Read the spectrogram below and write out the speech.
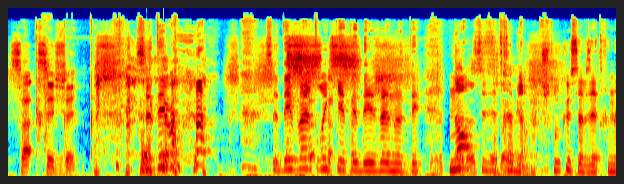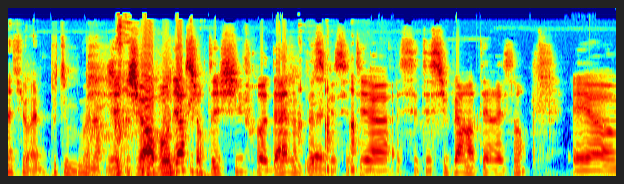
Ça, c'est fait. C'était pas... C'était pas le truc qui était déjà noté. Non, c'était très bien. Je trouve que ça faisait très naturel. Voilà. Je, vais rebondir sur tes chiffres, Dan, parce Ouais. que c'était euh, c'était super intéressant. Et euh,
